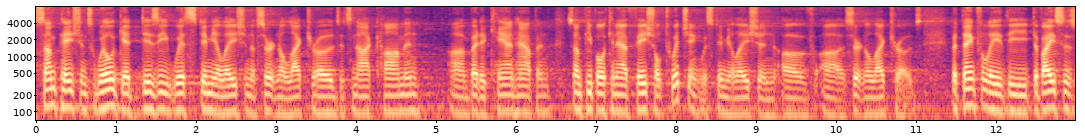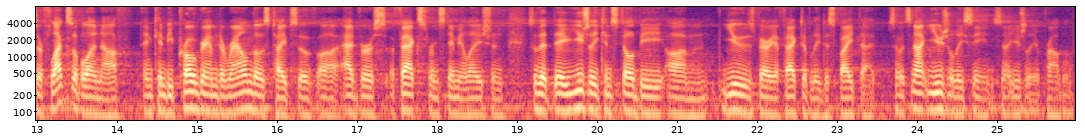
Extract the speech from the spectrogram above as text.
some patients will get dizzy with stimulation of certain electrodes. It's not common uh, but it can happen. Some people can have facial twitching with stimulation of uh, certain electrodes. But thankfully, the devices are flexible enough and can be programmed around those types of uh, adverse effects from stimulation so that they usually can still be um, used very effectively despite that. So it's not usually seen, it's not usually a problem.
